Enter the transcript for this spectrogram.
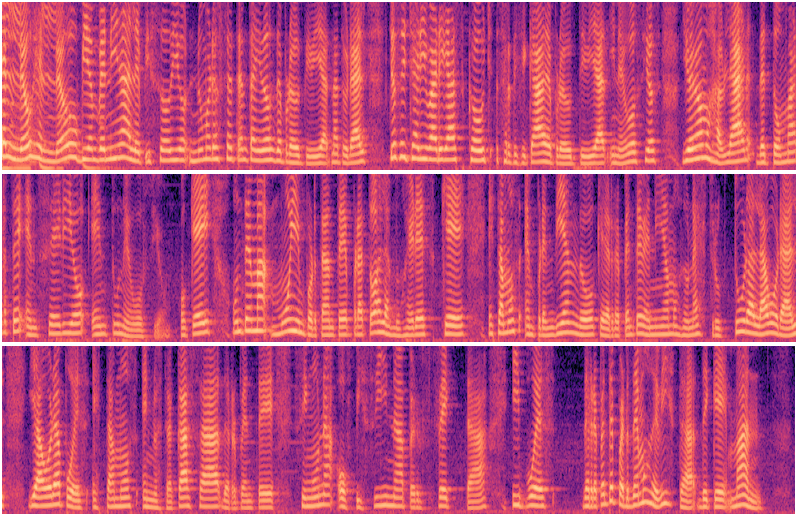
Hello, hello, bienvenida al episodio número 72 de Productividad Natural. Yo soy Chari Vargas, coach certificada de productividad y negocios y hoy vamos a hablar de tomarte en serio en tu negocio, ¿ok? Un tema muy importante para todas las mujeres que estamos emprendiendo, que de repente veníamos de una estructura laboral y ahora pues estamos en nuestra casa, de repente sin una oficina perfecta y pues de repente perdemos de vista de que, man,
